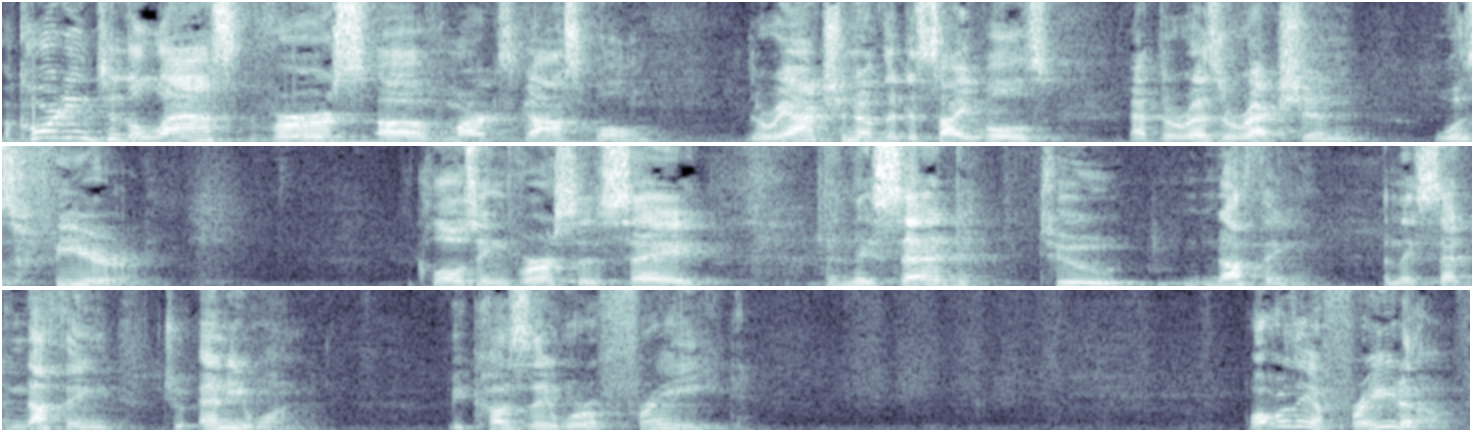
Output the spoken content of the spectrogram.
According to the last verse of Mark's Gospel, the reaction of the disciples at the resurrection was fear closing verses say, And they said to nothing, and they said nothing to anyone because they were afraid. What were they afraid of?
